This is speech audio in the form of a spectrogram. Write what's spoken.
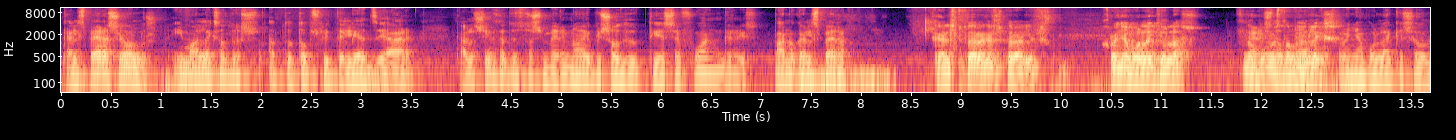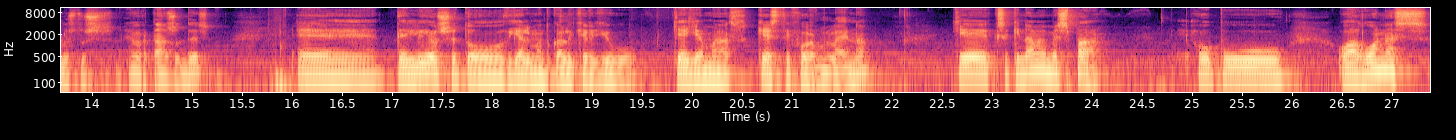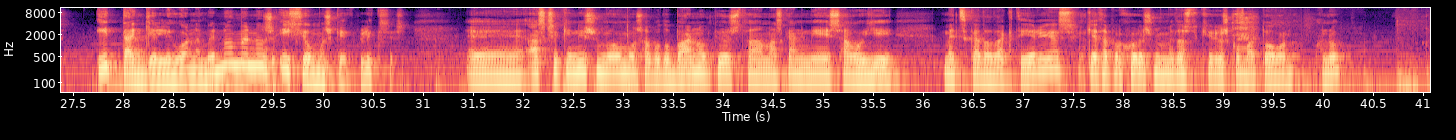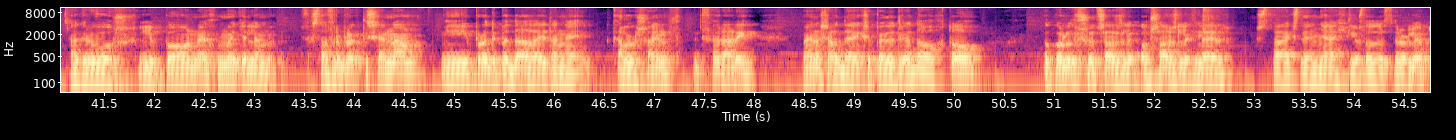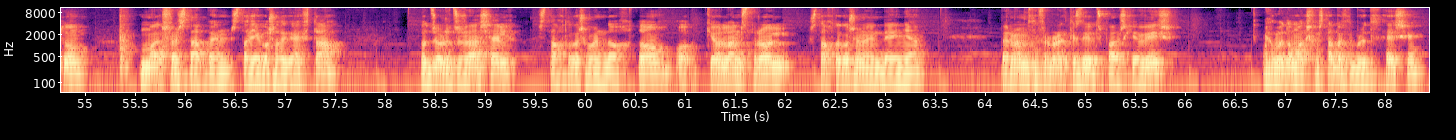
Καλησπέρα σε όλους. Είμαι ο Αλέξανδρος από το topspeed.gr. Καλώς ήρθατε στο σημερινό επεισόδιο του TSF1 Greece. Πάνω καλησπέρα. Καλησπέρα, καλησπέρα Άλεξ. Χρόνια πολλά κιόλας. Να πούμε στον Άλεξ. Χρόνια πολλά και σε όλους τους εορτάζοντες. Ε, τελείωσε το διάλειμμα του καλοκαιριού και για μας και στη Φόρμουλα 1 και ξεκινάμε με ΣΠΑ όπου ο αγώνας ήταν και λίγο αναμενόμενος, είχε όμως και εκπλήξεις. Ε, ας ξεκινήσουμε όμως από τον Πάνο, ο οποίος θα μας κάνει μια εισαγωγή με τις κατατακτήριες και θα προχωρήσουμε μετά στο κύριο σκοματόγωνο. Πάνο. Ακριβώς. Λοιπόν, έχουμε και λέμε. Στα Free Practice 1 η πρώτη πεντάδα ήταν Carlos Sainz με τη Ferrari με ένα 46-5-38. Ακολούθησε ο Charles Leclerc στα 69 χιλιοστό δευτερολέπτου ο Max Verstappen στα 217, ο George Russell στα 858 και ο Lance Stroll στα 899. Περνάμε στα free practice 2 της Παρασκευής. Έχουμε το Max Verstappen στην πρώτη θέση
